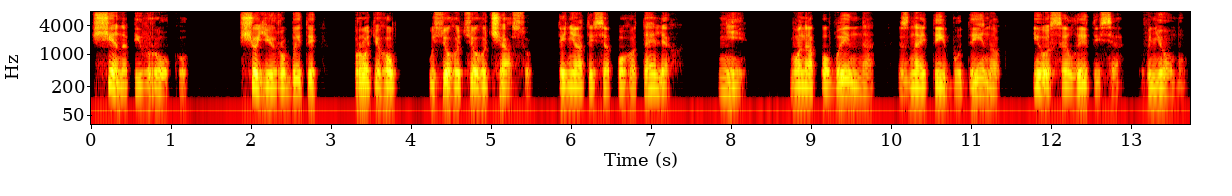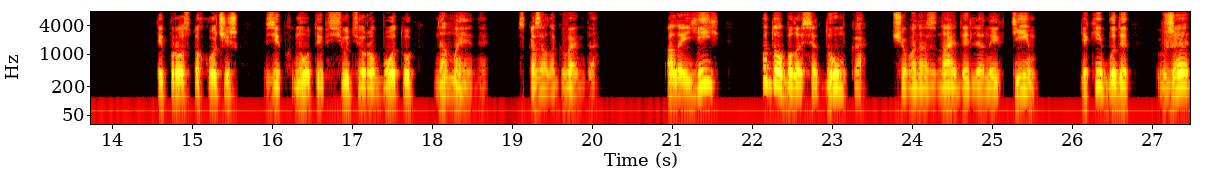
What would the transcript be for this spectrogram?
ще на півроку? Що їй робити протягом усього цього часу? Тинятися по готелях? Ні. Вона повинна знайти будинок і оселитися в ньому. Ти просто хочеш зіпхнути всю цю роботу на мене, сказала Гвенда. Але їй подобалася думка, що вона знайде для них тім, який буде вже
